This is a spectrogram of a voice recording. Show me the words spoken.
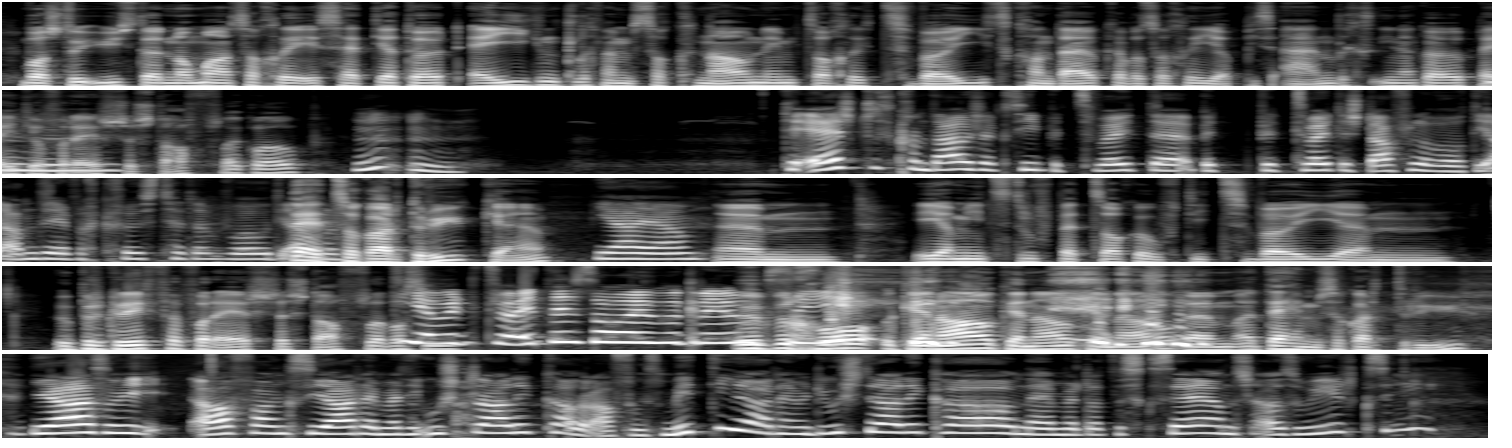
Was du uns da nochmal so ein bisschen... Es hat ja dort eigentlich, wenn man es so genau nimmt, so ein bisschen zwei Skandale gegeben, die so ein bisschen etwas Ähnliches reingehen. Beide ja von der ersten Staffel, glaube ich. Mhm. Der erste Skandal war ja bei der zweiten, bei, bei zweiten Staffel, wo die andere einfach geküsst hat, obwohl die Der hat andere... sogar drei gegeben. Ja, ja. Ähm, ich habe mich jetzt darauf bezogen, auf die zwei ähm, Übergriffe von der ersten Staffel, die Ja, aber die zweite ist so überkommen. Genau, genau, genau. ähm, da haben wir sogar drei. Ja, so wie Anfangsjahr haben wir die Ausstrahlung gehabt, oder Anfangs Mittejahr haben wir die Ausstrahlung gehabt und dann haben wir das gesehen und es war alles weird. Gewesen.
